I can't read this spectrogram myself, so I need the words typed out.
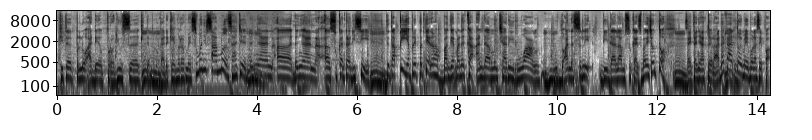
kita perlu ada producer kita Hmm. perlu ada cameraman semuanya sama saja dengan uh, dengan uh, sukan tradisi. Hmm. tetapi yang paling penting adalah bagaimanakah anda mencari ruang Hmm. untuk anda selit di dalam sukan. Sebagai contoh saya tanya Atul lah adakah Atul main bola sepak?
